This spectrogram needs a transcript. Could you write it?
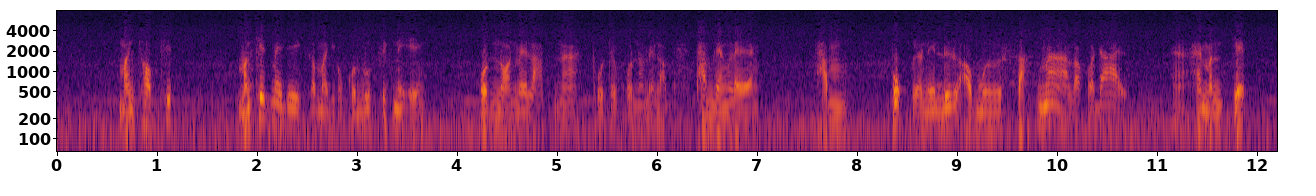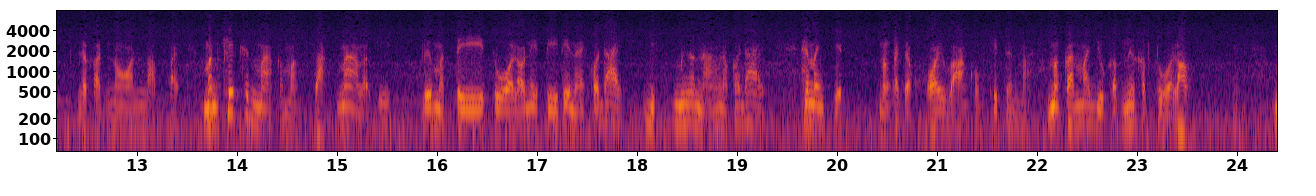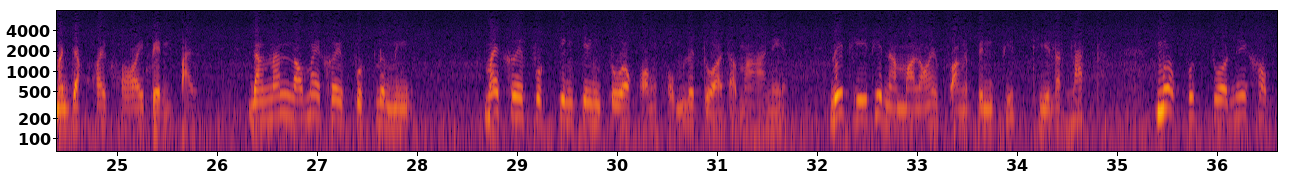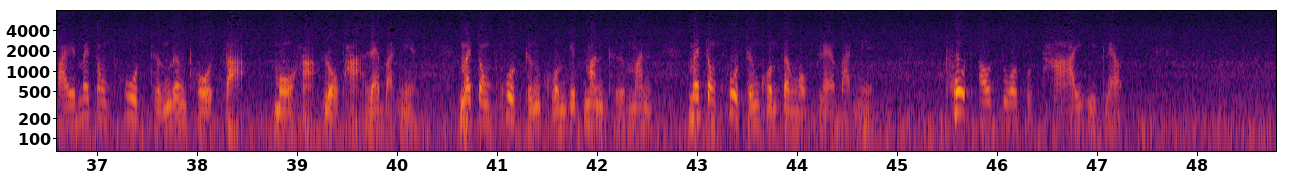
มันชอบคิด มันคิดไม่ดีก็มาอยู่กับคนรู้สึกนี่เอง คนนอนไม่หลับนะพูดถึงคนนอนไม่หลับทำแรงๆทำ ปุ๊บอย่างนี้หรือเอามือสักหน้าเราก็ได้ให้มันเจ็บแล้วก็นอนหลับไป มันคิดขึ้นมาก็มาสักหน้าเราอีก หรือมาตีตัวเรานี่ตีที่ไหนก็ได้บิดเนื้อหนังเราก็ได้ ให้มันเจ็บมันก็จะค่อยวางความคิดนั้นมา มันก็มาอยู่กับเนื้อกับตัวเรา มันจะค่อยๆเป็นไป ดังนั้นเราไม่เคยฝึกเรื่องนี้ ไม่เคยฝึกจริง ๆ ตัวของผมหรือตัวตมาเนี่ย วิธีที่นำมาเล่าให้ฟังเป็นพิธีลัด เมื่อฝึกตัวนี้เข้าไปไม่ต้องพูดถึงเรื่องโทสะโมหะ โลภะและบัดเนี่ยไม่ต้องพูดถึงความยึดมั่นถือมั่น ไม่ต้องพูดถึงความสงบแล้วบัดนี้ พูดเอาตัวสุดท้ายอีกแล้ว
